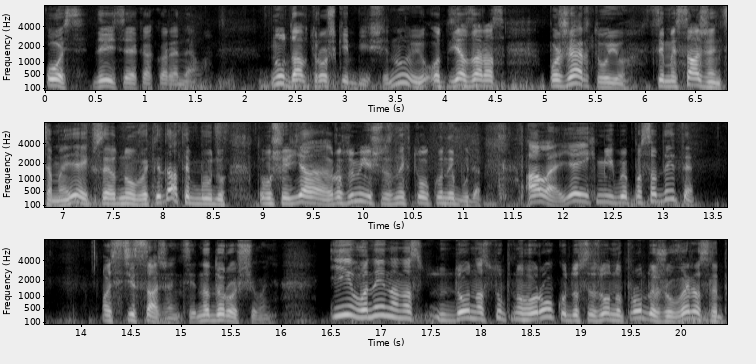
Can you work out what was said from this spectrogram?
Ось, дивіться, яка коренева. Ну, дав трошки більше. Ну, і от я зараз пожертвую цими саджанцями, я їх все одно викидати буду, тому що я розумію, що з них толку не буде. Але я їх міг би посадити, ось ці саджанці, на дорощування. І вони на нас, до наступного року, до сезону продажу, виросли б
